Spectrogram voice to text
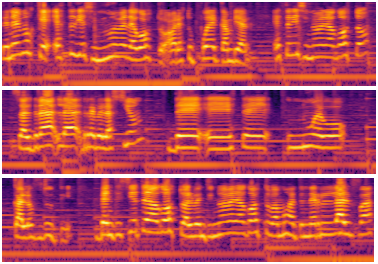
Tenemos que este 19 de agosto, ahora esto puede cambiar, este 19 de agosto saldrá la revelación de eh, este nuevo Call of Duty. 27 de agosto al 29 de agosto vamos a tener el alfa.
